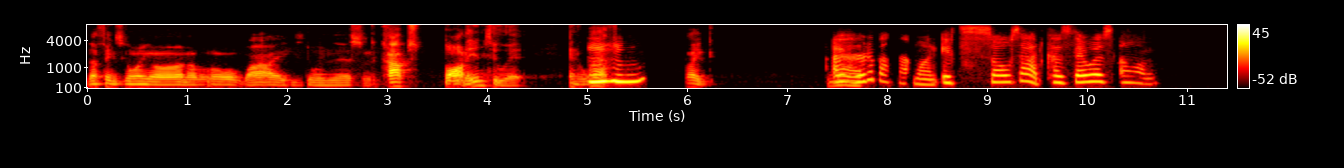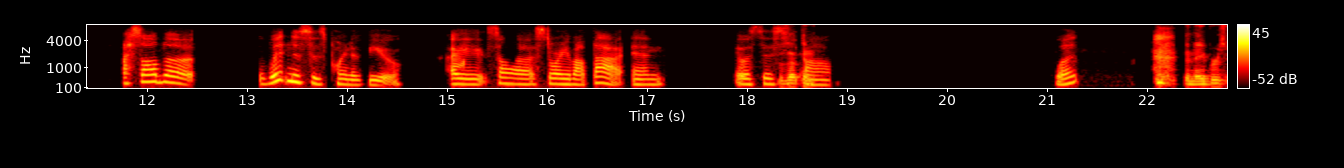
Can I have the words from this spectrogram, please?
nothing's going on. I don't know why he's doing this, and the cops bought into it and left. Mhm. Like, I heard about that one. It's so sad because there was um I saw the witness's point of view. I saw a story about that and it was this Was that the- um what? the neighbors.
